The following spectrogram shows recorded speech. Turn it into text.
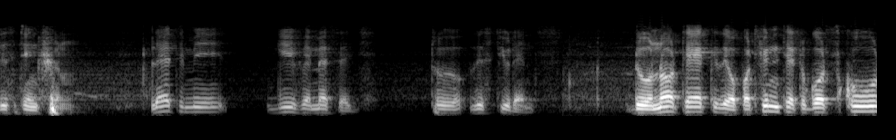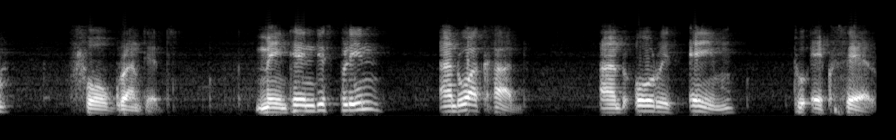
distinction. Let me give a message to the students. Do not take the opportunity to go to school for granted. Maintain discipline and work hard, and always aim to excel.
